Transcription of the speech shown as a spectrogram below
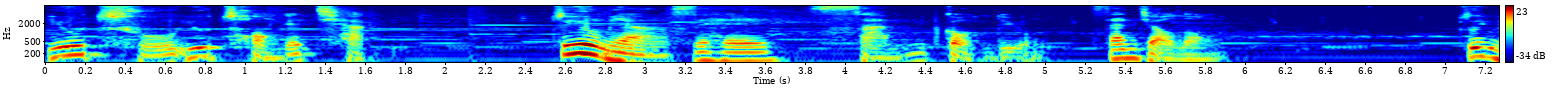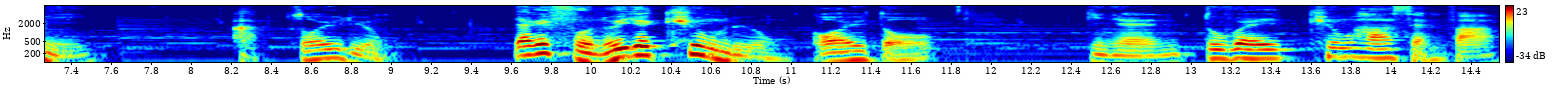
又粗又长的尺，最有名是系三角龙、三角龙，最名鸭嘴龙，一个分类的恐龙改道，今年都为恐吓神话，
